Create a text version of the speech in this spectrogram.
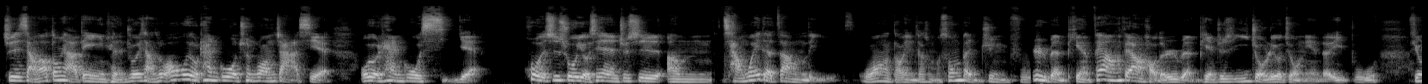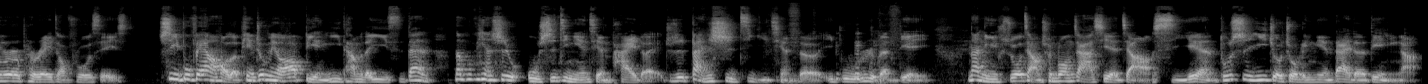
就是想到东亚电影，可能就会想说，哦，我有看过《春光乍泄》，我有看过《喜宴》，或者是说，有些人就是，嗯，《蔷薇的葬礼》，我忘了导演叫什么，松本俊夫，日本片，非常非常好的日本片，就是一九六九年的一部《Funeral Parade of Roses》，是一部非常好的片，就没有要贬义他们的意思，但那部片是五十几年前拍的，哎，就是半世纪以前的一部日本电影。那你说讲春光乍泄，讲喜宴，都是一九九零年代的电影啊。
